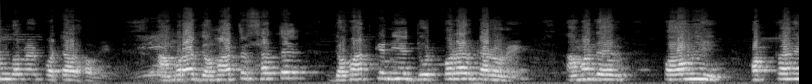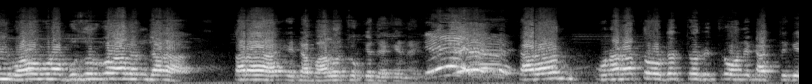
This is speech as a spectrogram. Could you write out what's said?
আন্দোলনের প্রচার হবে। আমরা জমাতের সাথে জমাতকে নিয়ে জোট করার কারণে আমাদের কওমি হকানি বড় বড় বুজুর্গ আলেন যারা, তারা এটা ভালো চোখে দেখে নাই। কারণ ওনারা তো ওদের চরিত্র অনেক আগ থেকে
